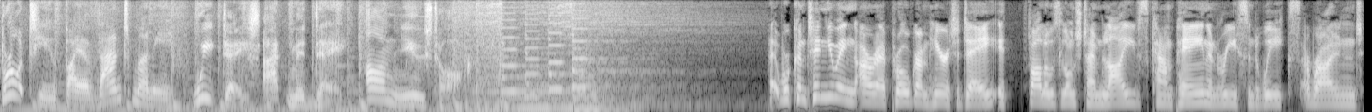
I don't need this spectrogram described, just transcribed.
Brought to you by Avant Money. Weekdays at midday on Newstalk. Uh, we're continuing our uh, programme here today. It follows Lunchtime Live's campaign in recent weeks around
